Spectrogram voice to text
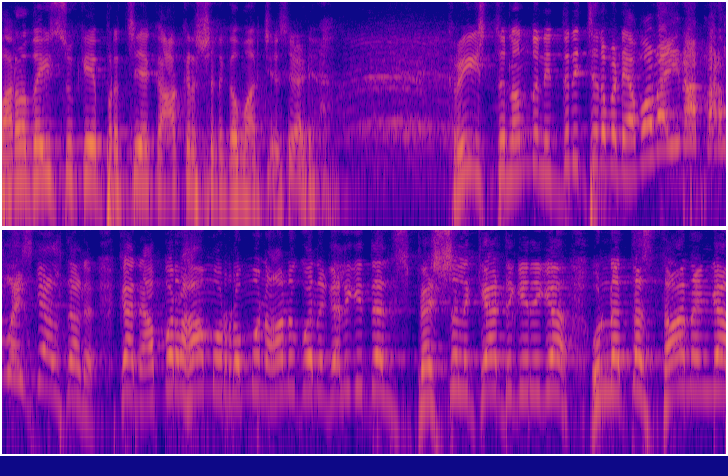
పరదైసుకే ప్రత్యేక ఆకర్షణగా మార్చేశాడు. క్రీస్తు నందు నిద్రించిన వాడు ఎవడైనా పరదేశ్కి వెళ్తాడు. కానీ అబ్రహాము రొమ్మును ఆనుకొని కలిగితే స్పెషల్ కేటగిరీగా ఉన్నత స్థానంగా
